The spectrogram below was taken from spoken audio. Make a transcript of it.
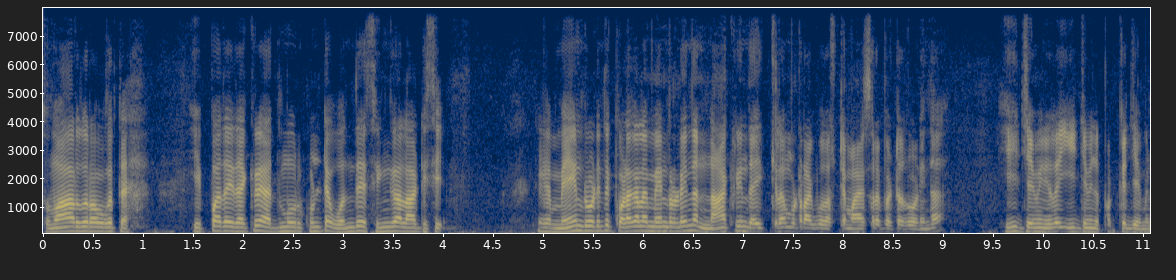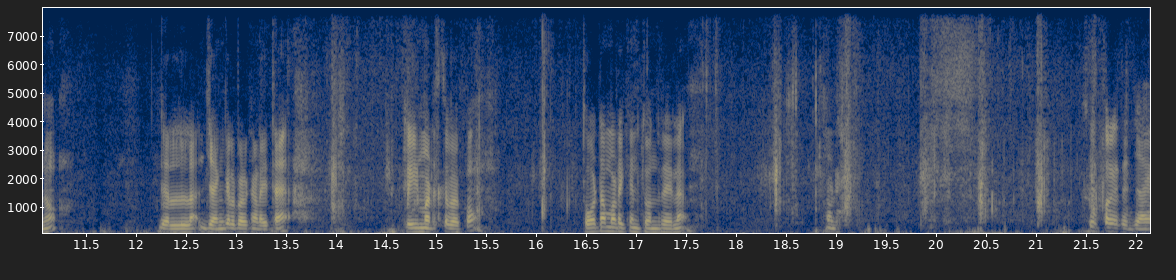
ಸುಮಾರು ದೂರ ಹೋಗುತ್ತೆ. ಇಪ್ಪತ್ತೈದು ಎಕರೆ, ಹದಿಮೂರು ಕುಂಟೆ ಒಂದೇ ಸಿಂಗಲ್ ಆರ್ ಟಿ ಸಿ ಈಗ ಮೇನ್ ರೋಡಿಂದ ಕೊಳಗಲ ಮೇನ್ ರೋಡಿಂದ ನಾಲ್ಕರಿಂದ ಐದು ಕಿಲೋಮೀಟ್ರ್ ಆಗ್ಬೋದು ಅಷ್ಟೇ ಮಹೇಶ್ವರ ಬೆಟ್ಟ ರೋಡಿಂದ ಈ ಜಮೀನಿಲ್ಲ, ಈ ಜಮೀನು ಪಕ್ಕದ ಜಮೀನು. ಇದೆಲ್ಲ ಜಂಗಲ್ ಬೆಳ್ಕೊಂಡೈತೆ. ಕ್ಲೀನ್ ಮಾಡಿಸ್ಕೋಬೇಕು. ತೋಟ ಮಾಡೋಕ್ಕೇನು ತೊಂದರೆ ಇಲ್ಲ. ನೋಡಿ. ಸೂಪರ್ ಐತೆ ಜಾಗ.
